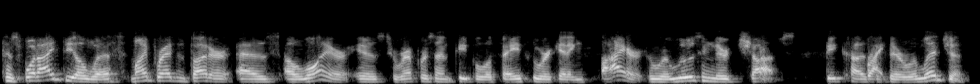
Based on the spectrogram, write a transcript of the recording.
because what I deal with, my bread and butter as a lawyer is to represent people of faith who are getting fired, who are losing their jobs because right. of their religion.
